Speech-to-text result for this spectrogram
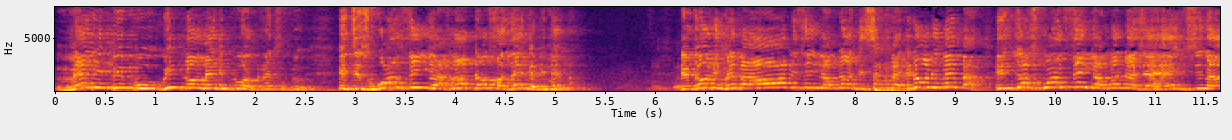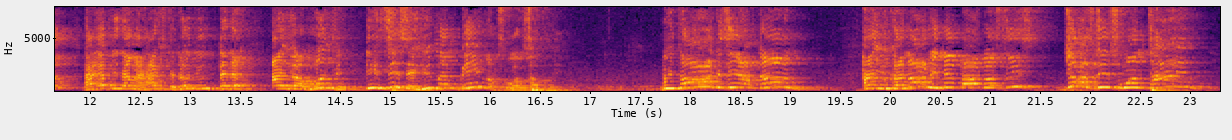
Many people, we know many people are grateful. It is one thing you have not done for them, they remember. They don't remember all the things you have done, the sacrifice. They don't remember. It's just one thing you have not done. Say, hey, you see now, that every time I ask they don't do And you are wondering, is this a human being or something? With all the things I've done, and you cannot remember all those things, just this one time.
